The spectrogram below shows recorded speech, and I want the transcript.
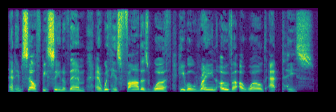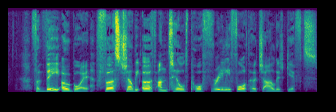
and himself be seen of them, and with his Father's worth he will reign over a world at peace. For thee, O boy, first shall the earth untilled pour freely forth her childish gifts.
